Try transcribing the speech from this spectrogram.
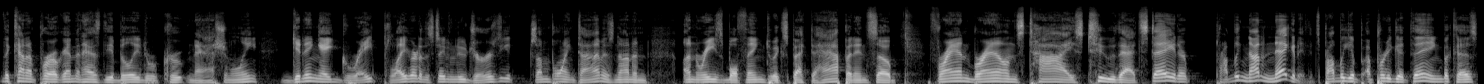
the kind of program that has the ability to recruit nationally, getting a great player to the state of New Jersey at some point in time is not an unreasonable thing to expect to happen. And so Fran Brown's ties to that state are probably not a negative. It's probably a, a pretty good thing because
